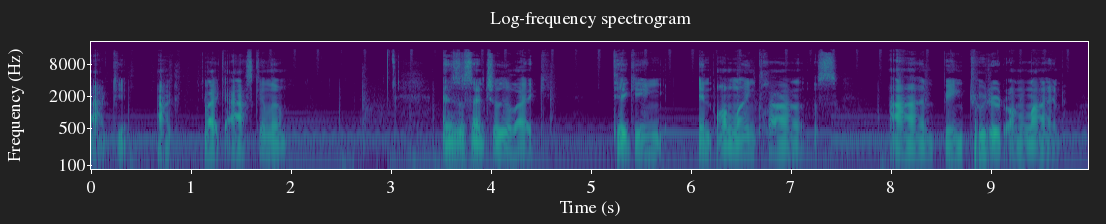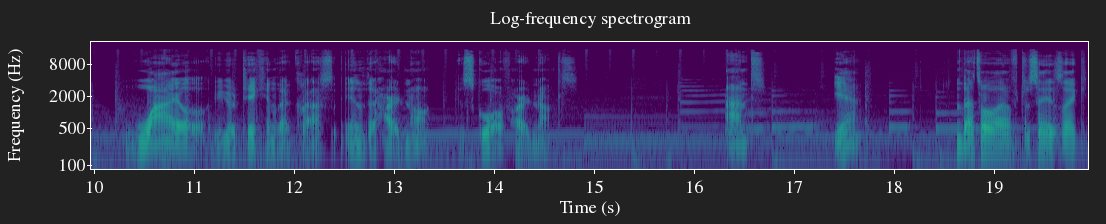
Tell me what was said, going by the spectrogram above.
acting, act, like asking them, is essentially like taking an online class and being tutored online while you're taking that class in the hard knock school of hard knocks. And yeah, that's all I have to say is like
